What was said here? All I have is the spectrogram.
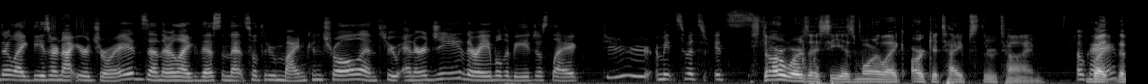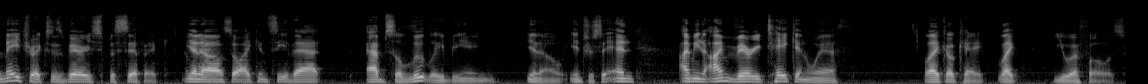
they're like these are not your droids, and they're like this and that. So through mind control and through energy, they're able to be just like. I mean, so it's it's Star Wars I see as more like archetypes through time, okay. but the Matrix is very specific. You Okay. know, so I can see that absolutely being you know interesting. And I mean, I'm very taken with, like, okay, like UFOs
